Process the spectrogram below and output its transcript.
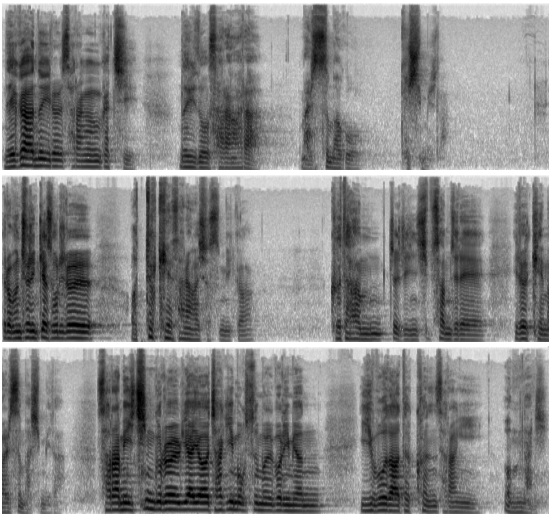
내가 너희를 사랑한 것 같이 너희도 사랑하라 말씀하고 계십니다. 여러분 주님께서 우리를 어떻게 사랑하셨습니까? 그 다음 절인 13절에 이렇게 말씀하십니다. 사람이 친구를 위하여 자기 목숨을 버리면 이보다 더 큰 사랑이 없나니.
